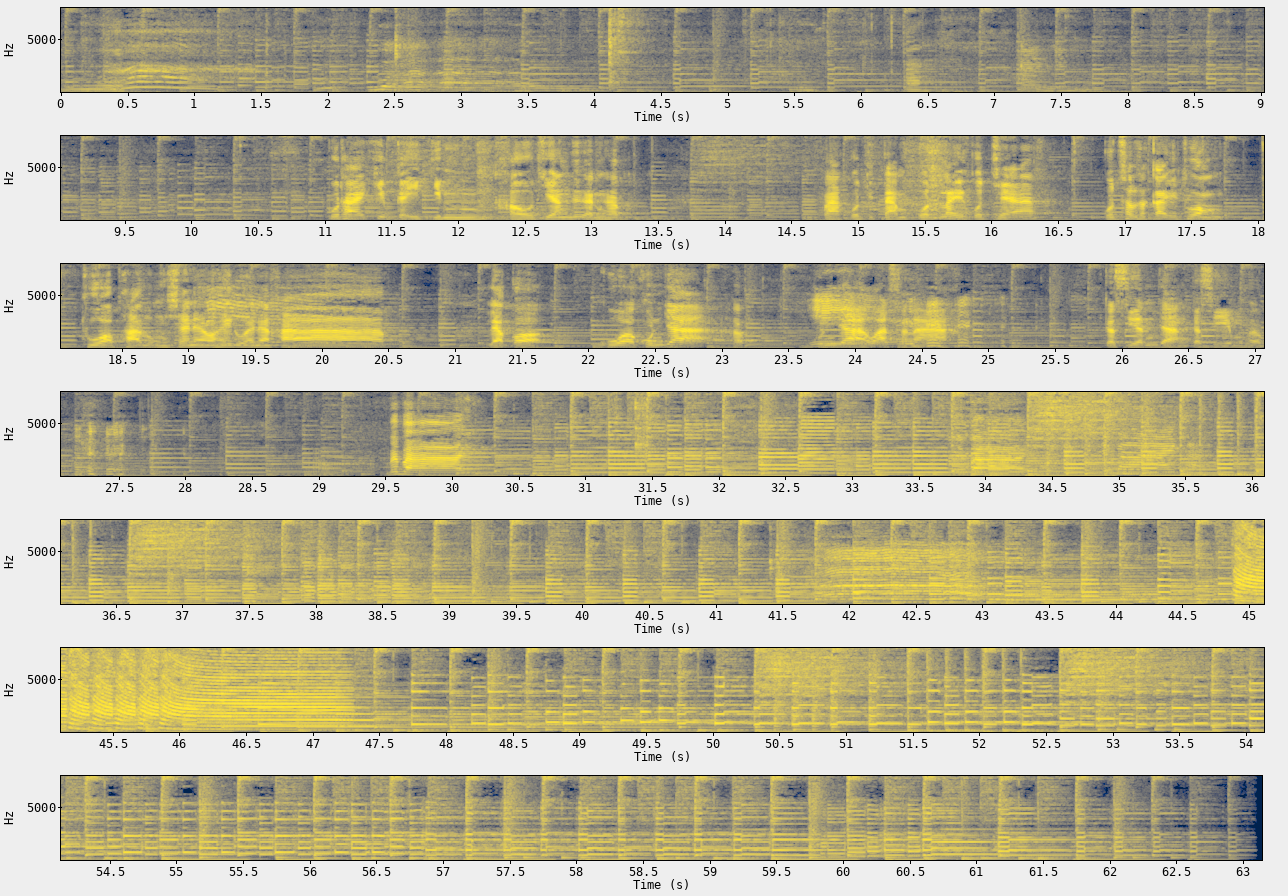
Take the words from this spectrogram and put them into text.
โอ้ว้าวอะไอ้นี่หมดผู้ทายคลิปกับอีกกินเขาวเที่ยงด้วยกันครับ ฝากกดติดตามกดไลค์กดแชร์กดซับสไครต์ช่วงทั่วพาลงชาแนลให้ด้วยนะครับ แล้วก็ครัวคุณย่าครับ คุณย่าวาสนา เกษียณอย่างเกษมครับ บ๊ายบาย บ๊ายบาย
